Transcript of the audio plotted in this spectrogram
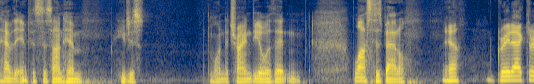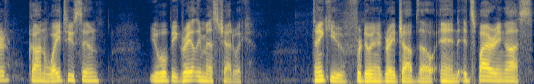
have the emphasis on him. He just wanted to try and deal with it and lost his battle. Yeah. Great actor, gone way too soon. You will be greatly missed, Chadwick. Thank you for doing a great job, though, and inspiring us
